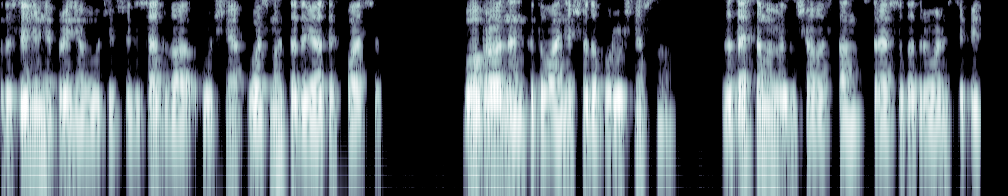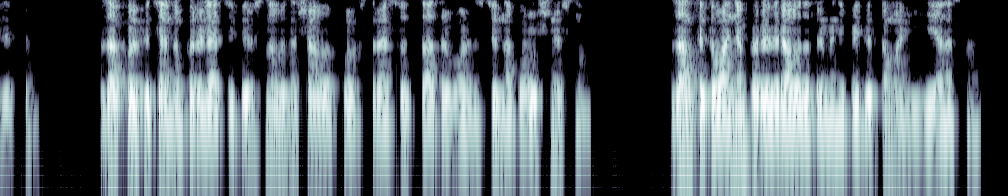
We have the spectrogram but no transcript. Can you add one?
У дослідженні прийняли участь 62 учня 8 та 9 класів. Було проведено анкетування щодо порушення сну. За тестами визначали стан стресу та тривожності підлітків. За коефіцієнтом кореляції Пірсона визначали вплив стресу та тривожності на порушення сну. За анкетуванням перевіряли дотримання підлітками гігієни сну.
